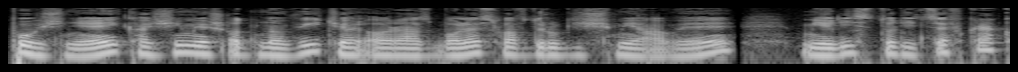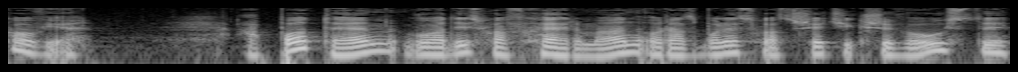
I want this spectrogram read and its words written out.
Później Kazimierz Odnowiciel oraz Bolesław II Śmiały mieli stolicę w Krakowie. A potem Władysław Herman oraz Bolesław III Krzywousty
